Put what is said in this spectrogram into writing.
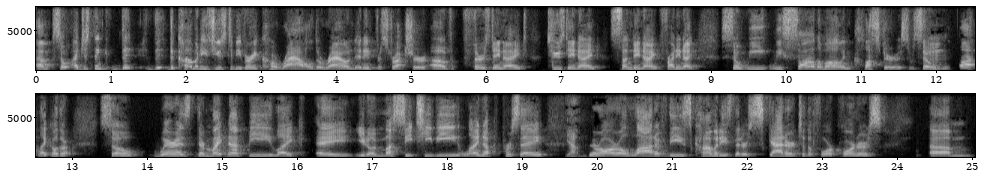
um, so I just think that the, the comedies used to be very corralled around an infrastructure of Thursday night, Tuesday night, Sunday night, Friday night. So we we saw them all in clusters. So we thought like, oh, so whereas there might not be like a you know must see TV lineup per se, Yeah. there are a lot of these comedies that are scattered to the four corners. Um,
